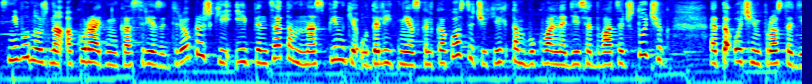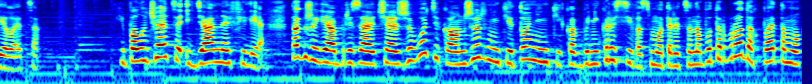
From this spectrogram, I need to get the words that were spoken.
С него нужно аккуратненько срезать ребрышки и пинцетом на спинке удалить несколько косточек, их там буквально 10-20 штучек, это очень просто делается. И получается идеальное филе. Также я обрезаю часть животика, он жирненький, тоненький, как бы некрасиво смотрится на бутербродах, поэтому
